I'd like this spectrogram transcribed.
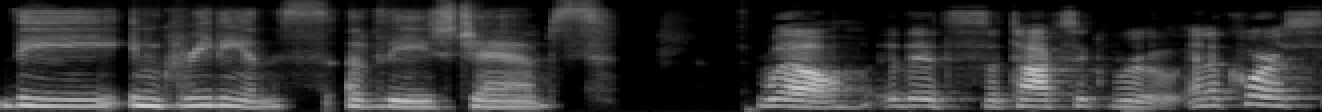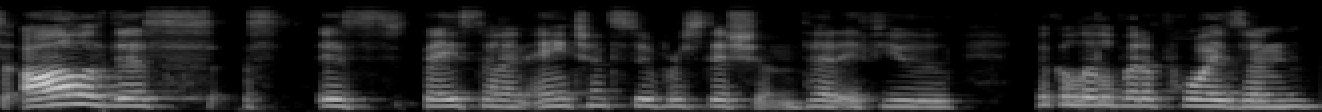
the ingredients of these jabs? Well, it's a toxic brew. And of course, all of this is based on an ancient superstition that if you took a little bit of poison,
